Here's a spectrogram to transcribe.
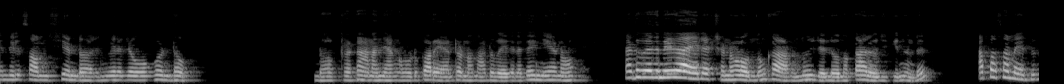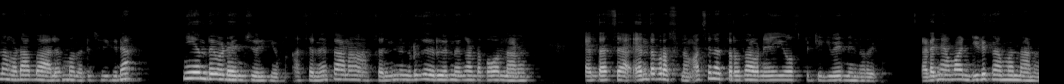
എന്തെങ്കിലും സംശയമുണ്ടോ? അല്ലെങ്കിൽ വല്ല രോഗമുണ്ടോ? ഡോക്ടറെ കാണാൻ ഞങ്ങളോട് പറയാനുണ്ടോ? നടുവേദന തന്നെയാണോ? നടുവേദനയുടേതായ ലക്ഷണങ്ങളൊന്നും കാണുന്നില്ലല്ലോ എന്നൊക്കെ ആലോചിക്കുന്നുണ്ട്. അപ്പോൾ ആ സമയത്ത് നമ്മുടെ ആ ബാലം വന്നിട്ട് ചോദിക്കടാ നീ എന്താ ഇവിടെ? എന്ന് ചോദിക്കും. അച്ഛനെ കാണാം. അച്ഛൻ നിങ്ങളുടെ കയറി വരുന്നത് കണ്ടപ്പോൾ വന്നാണ്. എന്താ അച്ഛാ എന്താ പ്രശ്നം? അച്ഛൻ എത്ര തവണ ഈ ഹോസ്പിറ്റലിലേക്ക് വരുന്നതെന്ന് പറയും എടാ ഞാൻ വണ്ടി എടുക്കാൻ വന്നാണ്.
